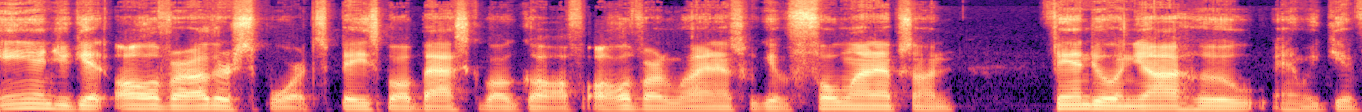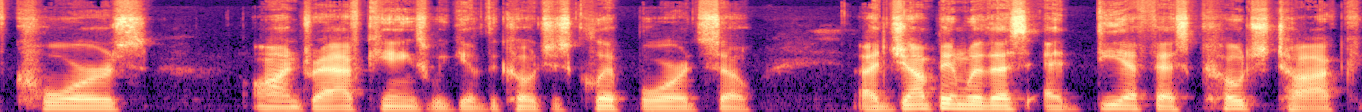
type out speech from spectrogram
and you get all of our other sports: baseball, basketball, golf. All of our lineups. We give full lineups on FanDuel and Yahoo, and we give cores on DraftKings. We give the coaches clipboard. So uh, jump in with us at DFS Coach Talk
